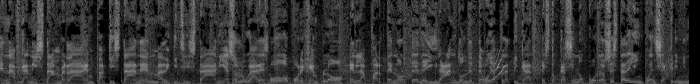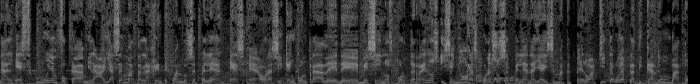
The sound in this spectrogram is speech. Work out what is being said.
en Afganistán, ¿verdad? En Pakistán, en Madrikistán y esos lugares. O, por ejemplo, en la parte norte de Irán, donde te voy a platicar. Esto casi no ocurre, o sea, esta delincuencia criminal es muy enfocada Mira, allá se mata la gente cuando se pelean. Es eh, ahora sí que en contra de, de, vecinos por terrenos y señoras. Por eso se pelean allá y se matan. Pero aquí te voy a platicar de un vato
